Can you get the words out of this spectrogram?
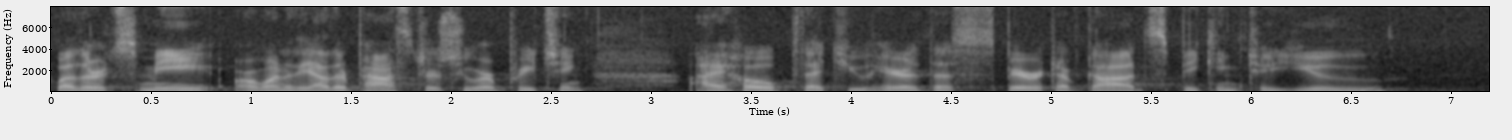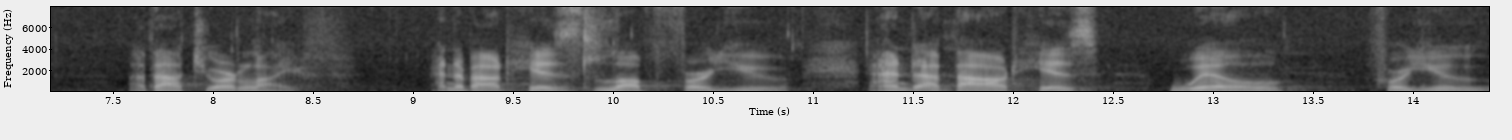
whether it's me or one of the other pastors who are preaching, I hope that you hear the Spirit of God speaking to you about your life and about His love for you and about His will for you,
